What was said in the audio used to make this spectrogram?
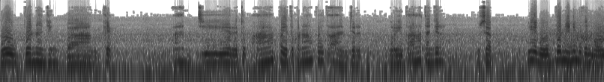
Bau banget anjing. Bangke. Anjir itu apa itu? Kenapa itu anjir? Ngeri banget anjir. Buset. Iya bau banget ini bukan bau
